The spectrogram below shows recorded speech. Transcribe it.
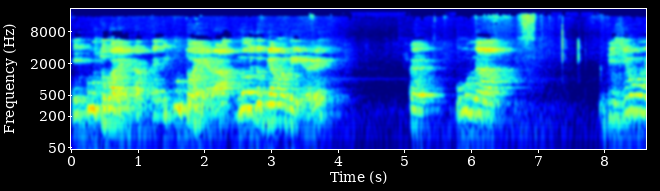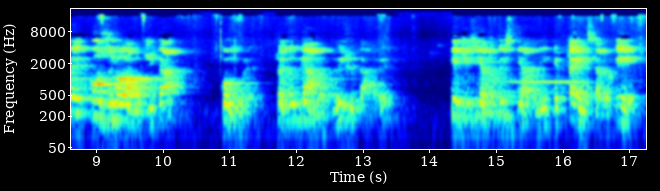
il punto qual era? Eh, il punto era, noi dobbiamo avere eh, una visione cosmologica comune, cioè dobbiamo rifiutare che ci siano cristiani che pensano che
